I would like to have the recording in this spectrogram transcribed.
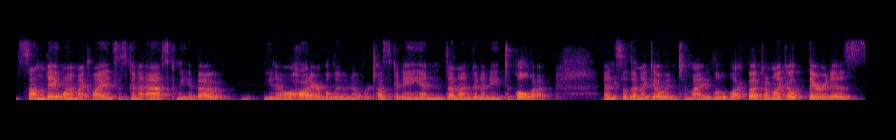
someday one of my clients is going to ask me about, you know, a hot air balloon over Tuscany, and then I'm going to need to pull that. And so then I go into my little black book. I'm like, oh, there it is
